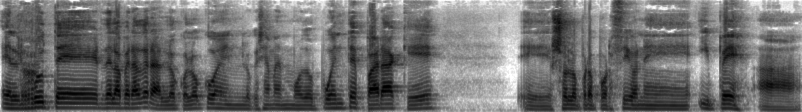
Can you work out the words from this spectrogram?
el router de la operadora lo coloco en lo que se llama en modo puente para que eh, solo proporcione IP a,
